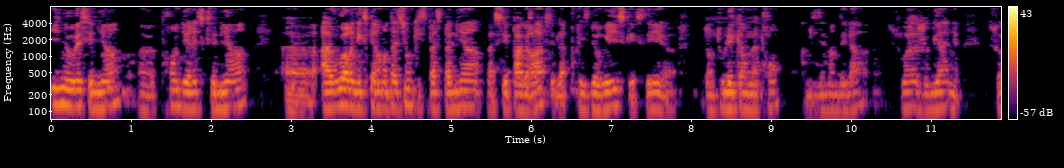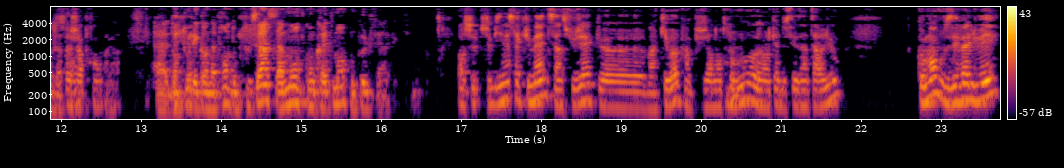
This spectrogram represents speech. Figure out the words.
innover c'est bien, euh, prendre des risques c'est bien, avoir une expérimentation qui se passe pas bien, bah, c'est pas grave, c'est de la prise de risque et c'est dans tous les cas on apprend, comme disait Mandela, soit je gagne, soit j'apprends. Voilà. dans tous les cas on apprend, donc tout ça, ça montre concrètement qu'on peut le faire. Alors, ce, ce, business acumen, c'est un sujet que ben, qu'évoquent hein, plusieurs d'entre mmh. vous dans le cadre de ces interviews. Comment vous évaluez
